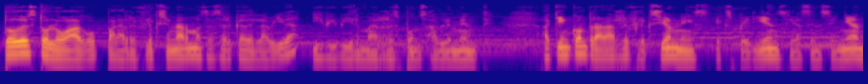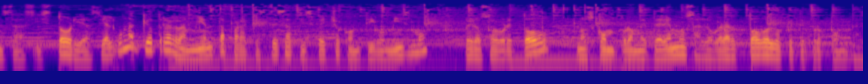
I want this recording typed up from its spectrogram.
Todo esto lo hago para reflexionar más acerca de la vida y vivir más responsablemente. Aquí encontrarás reflexiones, experiencias, enseñanzas, historias y alguna que otra herramienta para que estés satisfecho contigo mismo, pero sobre todo nos comprometeremos a lograr todo lo que te propongas.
